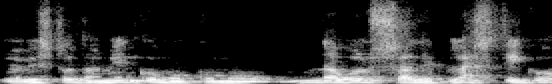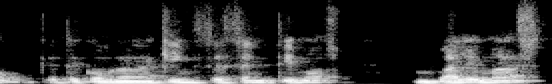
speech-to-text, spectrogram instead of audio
yo he visto también como, como una bolsa de plástico que te cobran a 15 céntimos vale más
